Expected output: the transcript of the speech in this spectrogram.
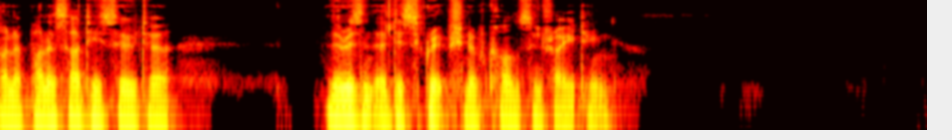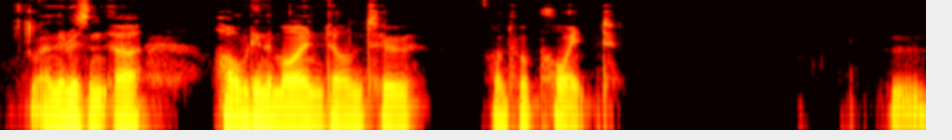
Anapanasati Sutta, there isn't a description of concentrating. And there isn't a holding the mind onto onto a point. Hmm.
